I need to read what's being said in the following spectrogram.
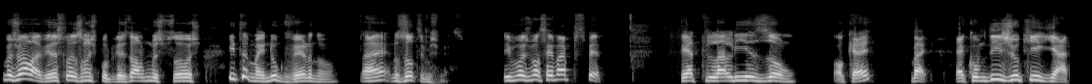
Mas vá lá ver as declarações públicas de algumas pessoas e também no governo é, nos últimos meses. E depois você vai perceber. Faites la liaison. Ok? Bem, é como diz o Aguiar.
